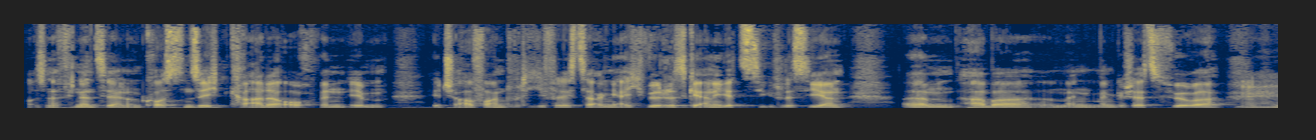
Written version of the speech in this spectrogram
aus einer finanziellen und Kostensicht, gerade auch wenn eben HR-Verantwortliche vielleicht sagen, ja, ich würde das gerne jetzt digitalisieren, ähm, aber mein, mein Geschäftsführer mhm.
